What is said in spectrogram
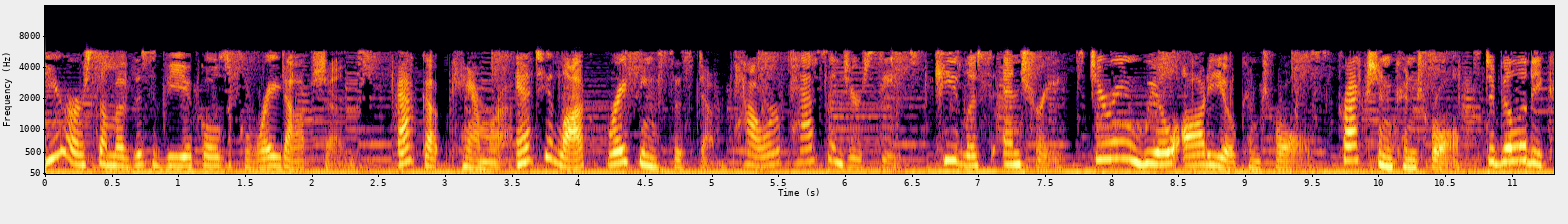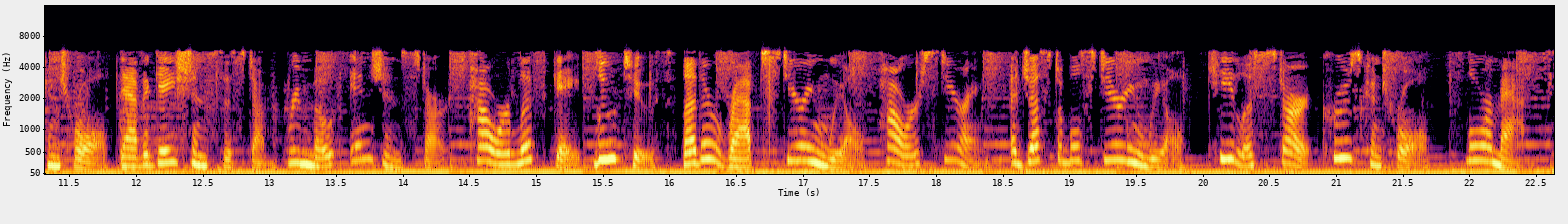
Here are some of this vehicle's great options. Backup camera, anti-lock braking system, power passenger seat, keyless entry, steering wheel audio controls, traction control, stability control, navigation system, remote engine start, power liftgate, Bluetooth, leather wrapped steering wheel, power steering, adjustable steering wheel, keyless start, cruise control, floor mats,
